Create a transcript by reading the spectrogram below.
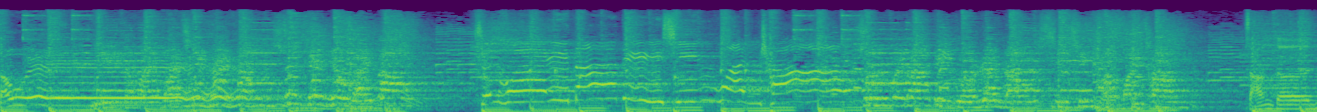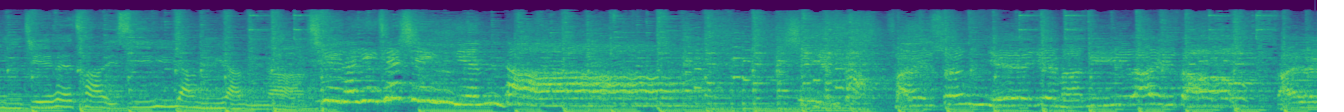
到哎！你看百花齐开放，春天又来到。春回大地心欢畅，春回大地多热闹，心情好欢畅。张灯结彩喜洋洋啊！起来迎接新年到，新年到，财神爷爷嘛你来到，带来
